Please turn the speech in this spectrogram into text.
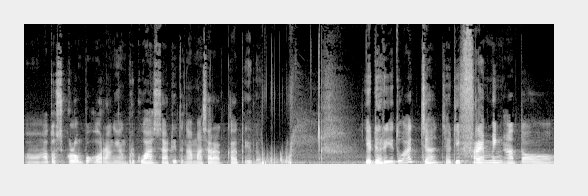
uh, atau sekelompok orang yang berkuasa di tengah masyarakat gitu. Ya dari itu aja. Jadi framing atau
